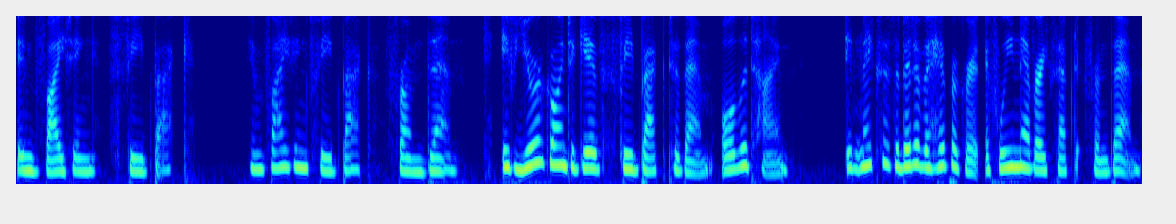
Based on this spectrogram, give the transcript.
inviting feedback. Inviting feedback from them. If you're going to give feedback to them all the time, it makes us a bit of a hypocrite if we never accept it from them.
